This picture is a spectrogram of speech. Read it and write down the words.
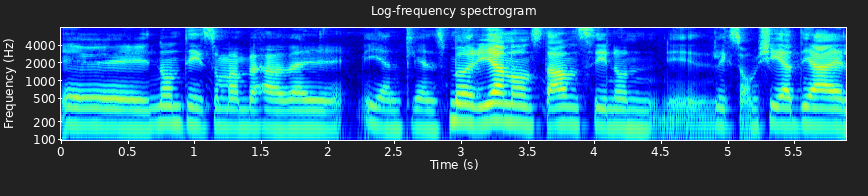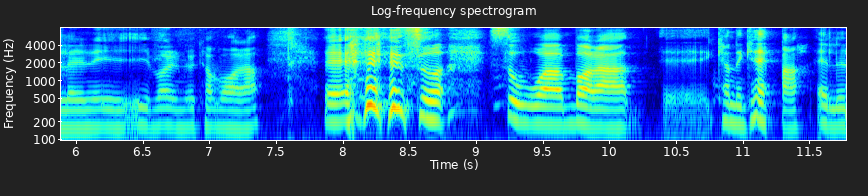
eh, Någonting som man behöver egentligen smörja någonstans i någon eh, liksom kedja eller i, i vad det nu kan vara. Eh, så, så bara eh, kan det knäppa eller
